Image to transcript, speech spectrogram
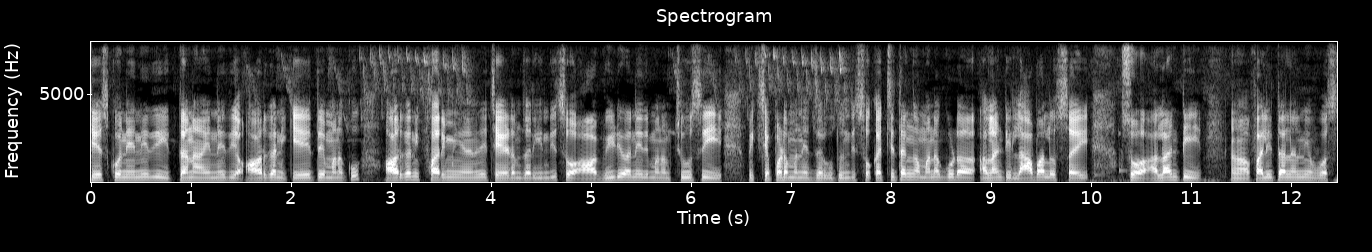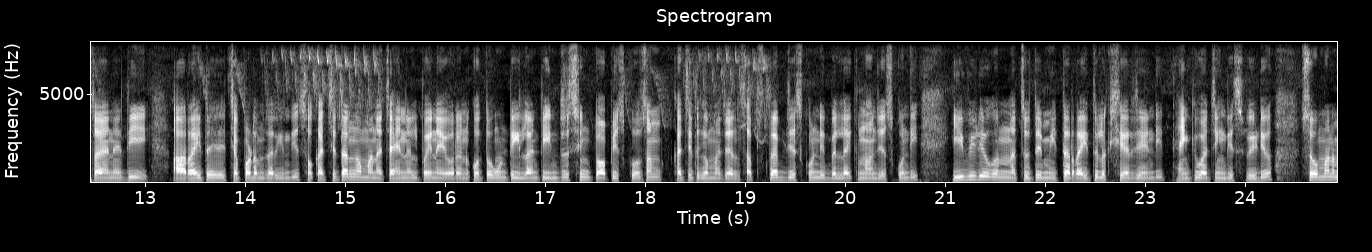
చేసుకొని అనేది తన అనేది ఆర్గానిక్ ఏదైతే మనకు ఆర్గానిక్ ఫార్మింగ్ అనేది చేయడం జరిగింది సో ఆ వీడియో అనేది మనం చూసి మీకు చెప్పడం అనేది జరుగుతుంది. సో ఖచ్చితంగా మనకు కూడా అలాంటి లాభాలు వస్తాయి. సో అలాంటి ఫలితాలని ఫలితాలన్నీ వస్తాయనేది ఆ రైతు అయితే చెప్పడం జరిగింది. సో ఖచ్చితంగా మన ఛానల్ పైన ఎవరైనా కొత్తగా ఉంటే ఇలాంటి ఇంట్రెస్టింగ్ టాపిక్స్ కోసం ఖచ్చితంగా మన ఛానల్ సబ్స్క్రైబ్ చేసుకోండి బెల్ ఐకన్ ఆన్ చేసుకోండి. ఈ వీడియో కనుక నచ్చితే మీ ఇతర రైతులకు షేర్ చేయండి. Thank you watching this video so మనం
